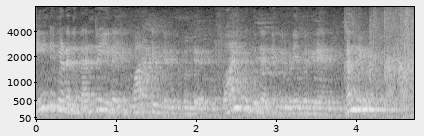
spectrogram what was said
மீண்டும் எனது நன்றியினையும் பாராட்டையும் தெரிந்து கொண்டு வாய்ப்புக்கு நன்றி விடைபெறுகிறேன். நன்றி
